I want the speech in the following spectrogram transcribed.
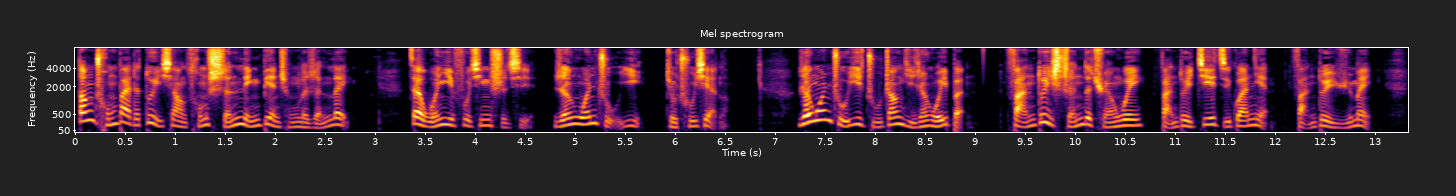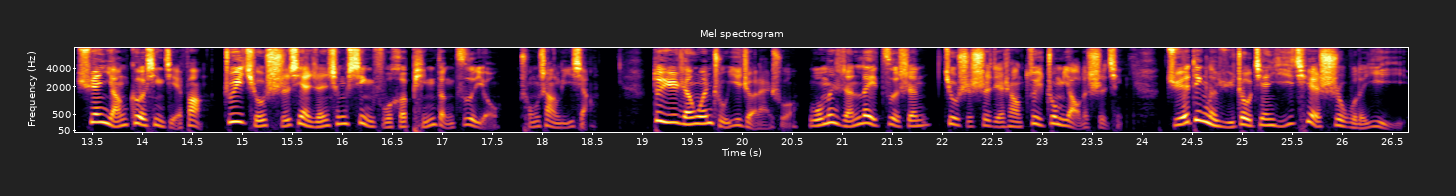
当崇拜的对象从神灵变成了人类，在文艺复兴时期，人文主义就出现了。人文主义主张以人为本，反对神的权威，反对阶级观念，反对愚昧。宣扬个性解放，追求实现人生幸福和平等自由，崇尚理想。对于人文主义者来说，我们人类自身就是世界上最重要的事情，决定了宇宙间一切事物的意义。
